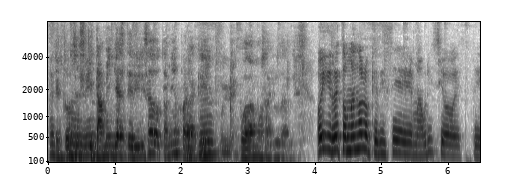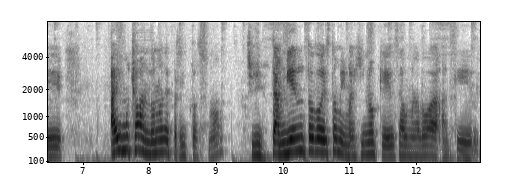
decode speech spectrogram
está Entonces, y también ya esterilizado también para que podamos ayudarles. Oye, y retomando lo que dice Mauricio, este, hay mucho abandono de perritos, ¿no? Y también todo esto me imagino que es aunado a, a que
